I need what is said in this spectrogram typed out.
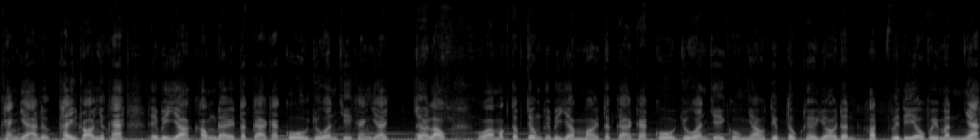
khán giả được thấy rõ nhất ha. Thì bây giờ không để tất cả các cô chú anh chị khán giả chờ lâu. Và mất tập trung thì bây giờ mời tất cả các cô chú anh chị cùng nhau tiếp tục theo dõi đến hết video với mình nha.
